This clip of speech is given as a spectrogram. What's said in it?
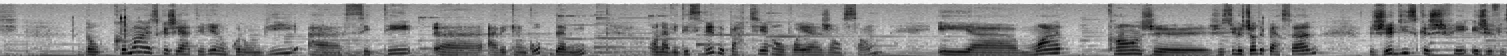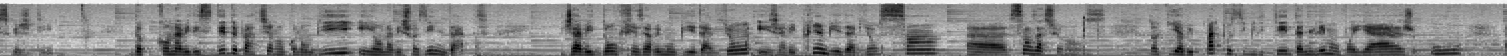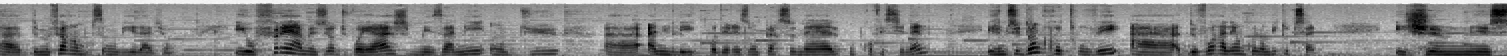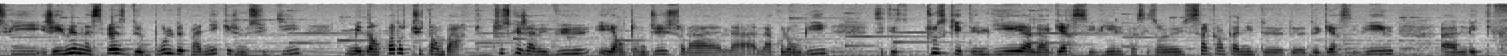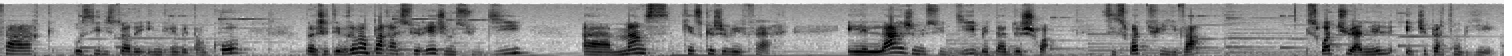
Donc, comment est-ce que j'ai atterri en Colombie? Euh, C'était euh, avec un groupe d'amis. On avait décidé de partir en voyage ensemble. Et euh, moi, quand je, je suis le genre de personne, je dis ce que je fais et je fais ce que je dis. Donc, on avait décidé de partir en Colombie et on avait choisi une date. J'avais donc réservé mon billet d'avion et j'avais pris un billet d'avion sans, euh, sans assurance. Donc, il n'y avait pas de possibilité d'annuler mon voyage ou euh, de me faire rembourser mon billet d'avion. Et au fur et à mesure du voyage, mes amis ont dû euh, annuler pour des raisons personnelles ou professionnelles. Et je me suis donc retrouvée à devoir aller en Colombie toute seule. Et je me suis, j'ai eu une espèce de boule de panique et je me suis dit, mais dans quoi tu t'embarques? Tout ce que j'avais vu et entendu sur la, la, Colombie, c'était tout ce qui était lié à leur guerre civile, parce qu'ils ont eu 50 années de, de, guerre civile, les FARC, aussi l'histoire de Ingrid Betancourt. Donc j'étais vraiment pas rassurée, je me suis dit, euh, mince, qu'est-ce que je vais faire? Et là, je me suis dit, ben, tu as deux choix. C'est soit tu y vas, soit tu annules et tu perds ton billet.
